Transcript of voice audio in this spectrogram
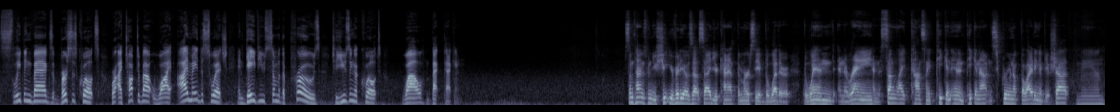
Sleeping Bags versus Quilts where I talked about why I made the switch and gave you some of the pros to using a quilt while backpacking. Sometimes when you shoot your videos outside, you're kind of at the mercy of the weather, the wind and the rain and the sunlight constantly peeking in and peeking out and screwing up the lighting of your shot. Man.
